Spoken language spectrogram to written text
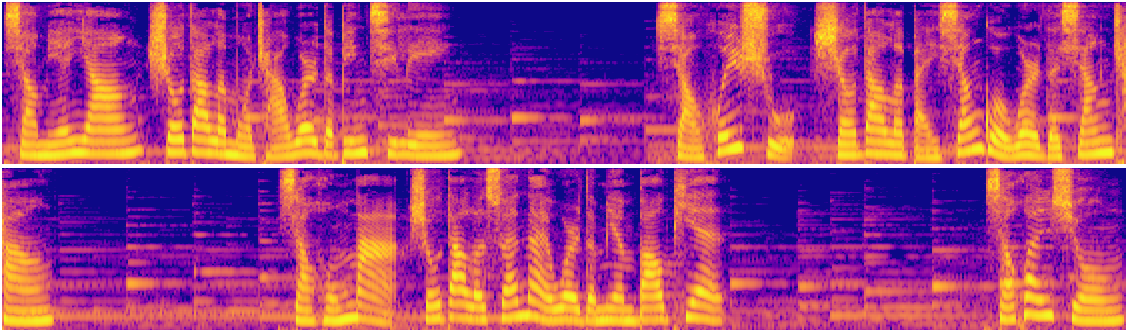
小绵羊收到了抹茶味儿的冰淇淋，小灰鼠收到了百香果味儿的香肠，小红马收到了酸奶味儿的面包片，小浣熊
